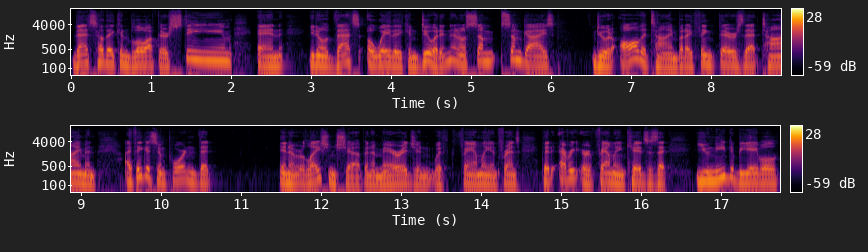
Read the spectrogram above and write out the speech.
That's how they can blow off their steam, and you know that's a way they can do it. And you know, some some guys do it all the time, but I think there's that time, and I think it's important that in a relationship, in a marriage, and with family and friends, that every or family and kids is that you need to be able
